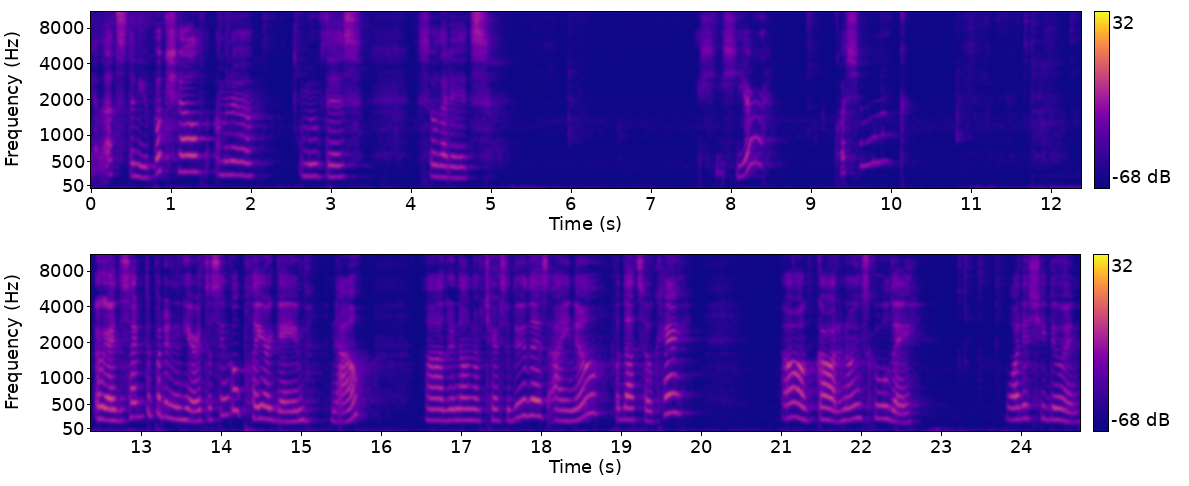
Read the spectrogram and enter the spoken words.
yeah, that's the new bookshelf. I'm gonna move this so that it's here? Question mark? Okay, I decided to put it in here. It's a single player game now. Uh, there are not enough chairs to do this, I know, but that's okay. Oh god, annoying school day. What is she doing?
